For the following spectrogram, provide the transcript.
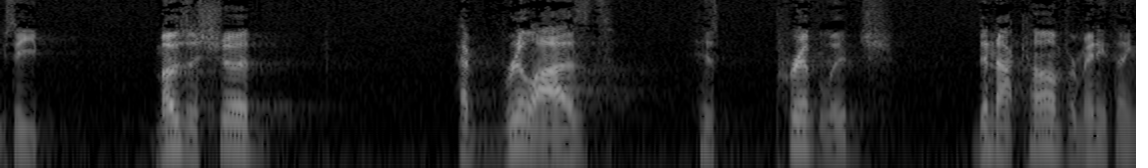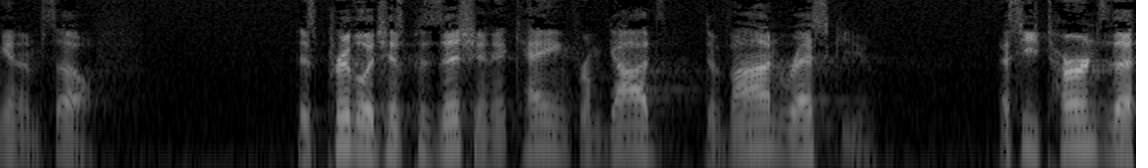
You see, Moses should have realized his privilege did not come from anything in himself. His privilege, his position, it came from God's divine rescue. As he turns the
